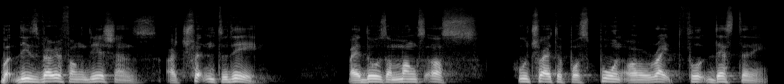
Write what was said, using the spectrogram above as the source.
But these very foundations are threatened today by those amongst us who try to postpone our rightful destiny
